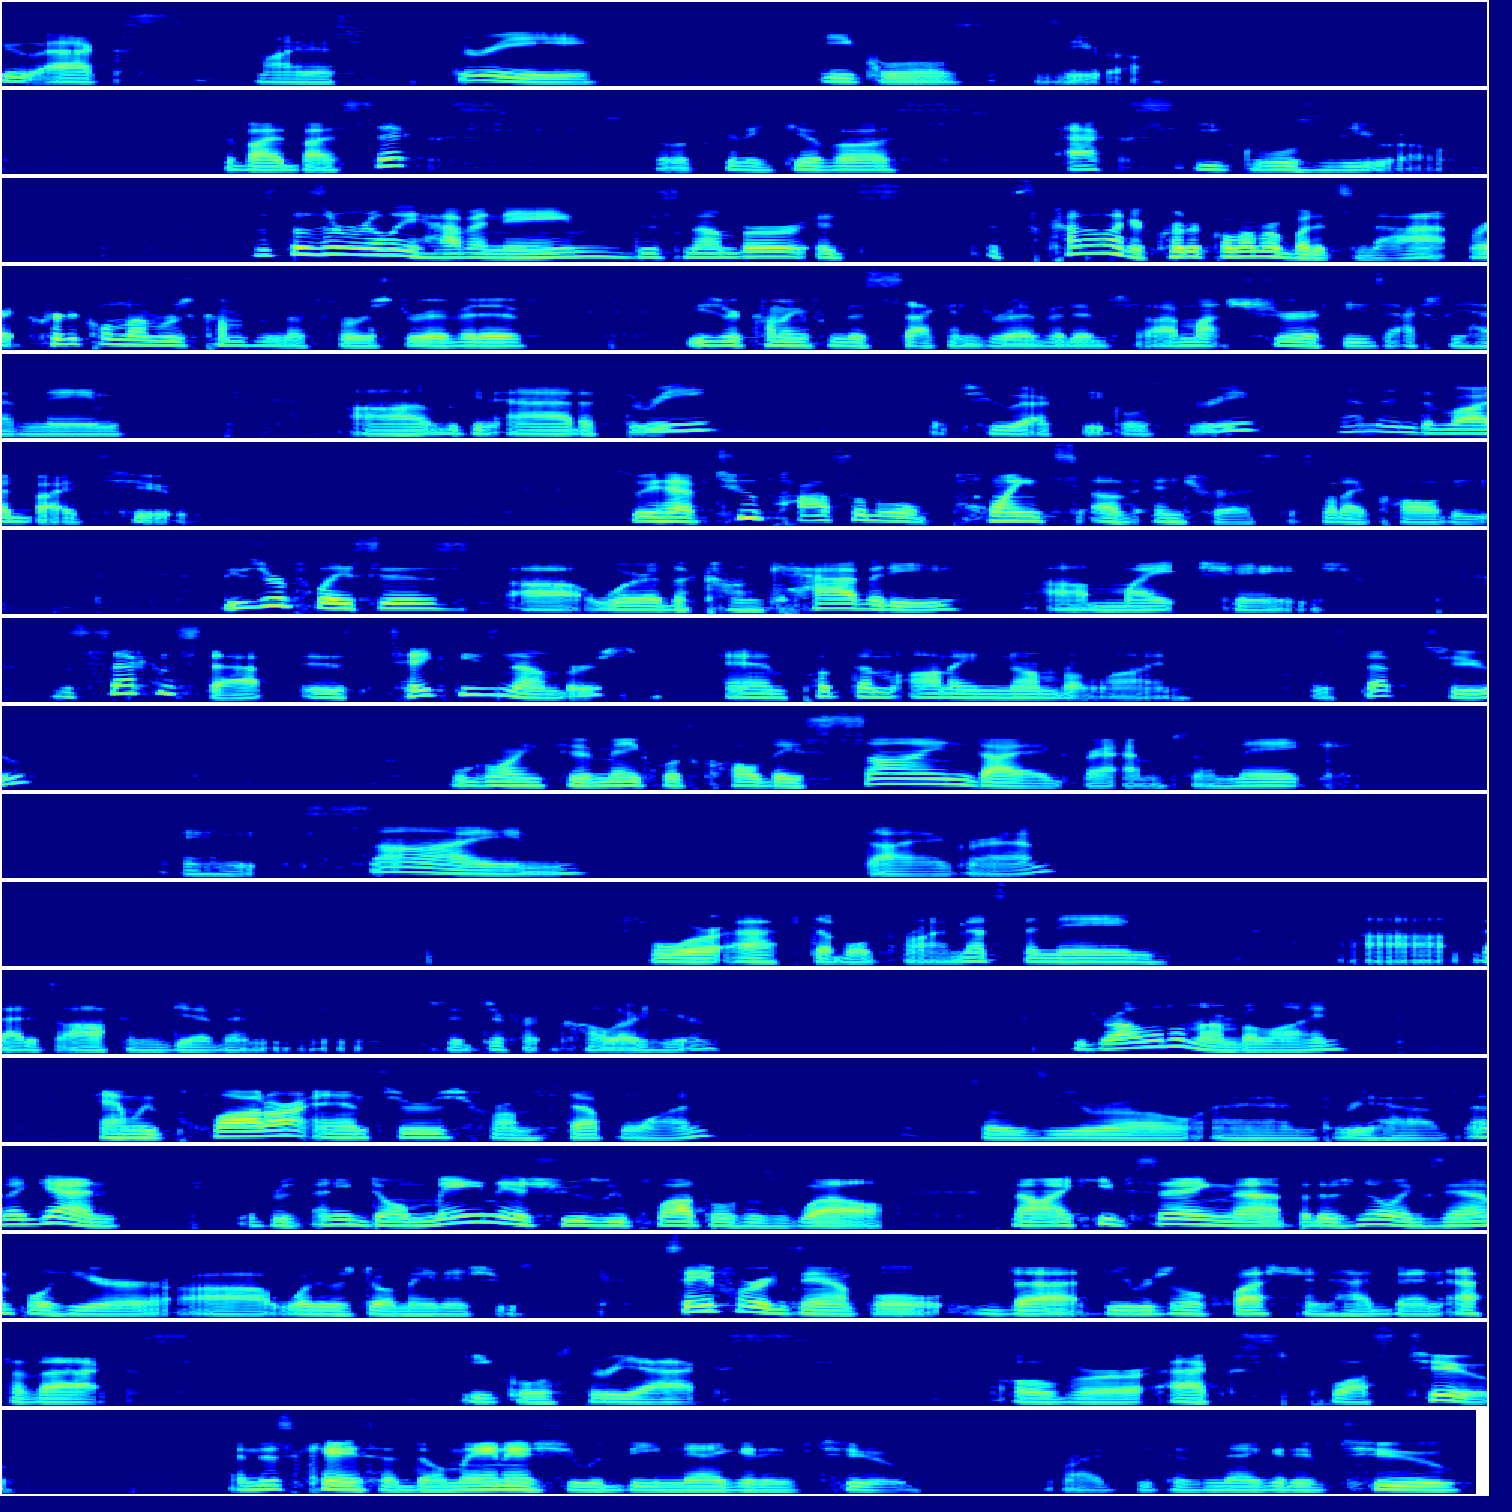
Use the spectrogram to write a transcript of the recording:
2x minus 3 equals 0. Divide by 6, so it's going to give us x equals 0. So this doesn't really have a name, this number. It's it's kind of like a critical number, but it's not, right? Critical numbers come from the first derivative. These are coming from the second derivative, so I'm not sure if these actually have names. Uh, we can add a 3, so 2x equals 3, and then divide by 2. So we have two possible points of interest. That's what I call these. These are places uh, where the concavity uh, might change. The second step is to take these numbers and put them on a number line. So step two, we're going to make what's called a sign diagram. So make a sign diagram for f double prime. That's the name uh, that it's often given. Use a different color here. So we draw a little number line, and we plot our answers from step one. So 0 and 3 halves. And again, if there's any domain issues, we plot those as well. Now, I keep saying that, but there's no example here uh, where there's domain issues. Say, for example, that the original question had been f of x equals 3x over x plus 2. In this case, a domain issue would be negative 2, right? Because negative 2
